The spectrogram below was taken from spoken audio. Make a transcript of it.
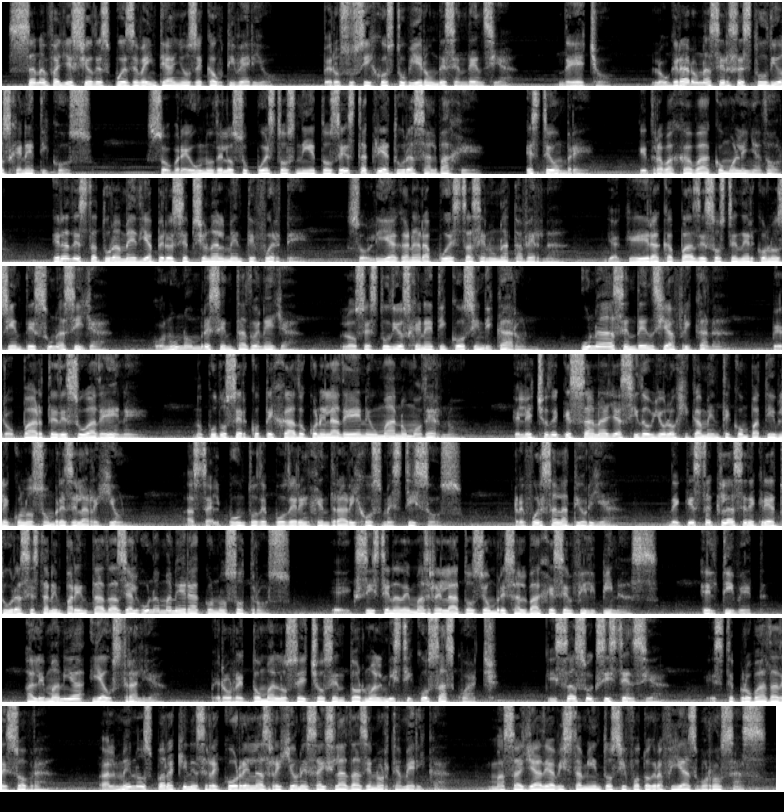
Sana falleció después de 20 años de cautiverio, pero sus hijos tuvieron descendencia. De hecho, lograron hacerse estudios genéticos sobre uno de los supuestos nietos de esta criatura salvaje. Este hombre, que trabajaba como leñador, era de estatura media pero excepcionalmente fuerte. Solía ganar apuestas en una taberna ya que era capaz de sostener con los dientes una silla, con un hombre sentado en ella. Los estudios genéticos indicaron una ascendencia africana, pero parte de su ADN no pudo ser cotejado con el ADN humano moderno. El hecho de que Sana haya sido biológicamente compatible con los hombres de la región, hasta el punto de poder engendrar hijos mestizos, refuerza la teoría de que esta clase de criaturas están emparentadas de alguna manera con nosotros Existen además relatos de hombres salvajes en Filipinas, el Tíbet, Alemania y Australia, pero retoman los hechos en torno al místico Sasquatch. Quizás su existencia esté probada de sobra, al menos para quienes recorren las regiones aisladas de Norteamérica. Más allá de avistamientos y fotografías borrosas,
